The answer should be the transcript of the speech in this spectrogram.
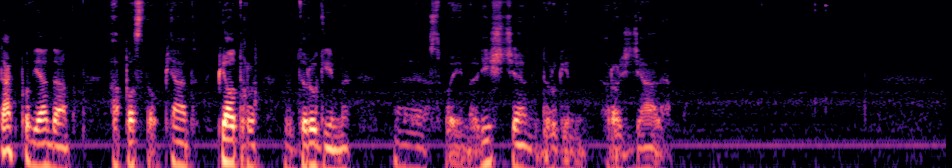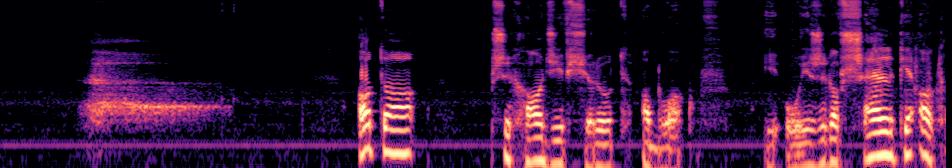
Tak powiada apostoł Piotr w drugim e, swoim liście, w drugim rozdziale. Oto przychodzi wśród obłoków i ujrzy go wszelkie oko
